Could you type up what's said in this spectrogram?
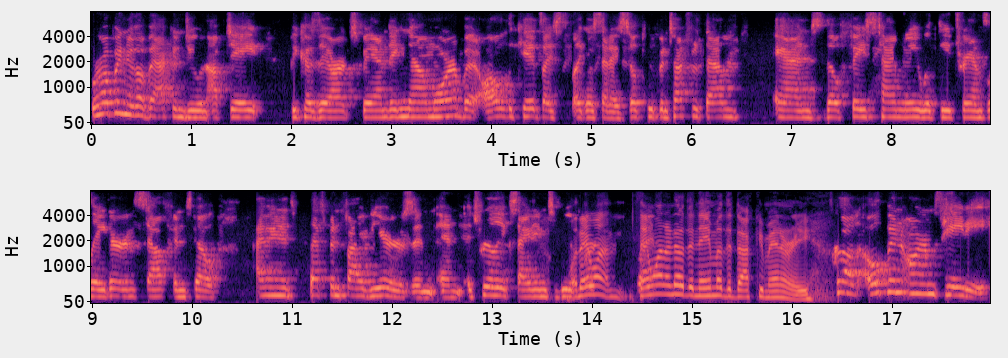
we're hoping to go back and do an update because they are expanding now more but all the kids i like i said i still keep in touch with them and they'll facetime me with the translator and stuff and so I mean, it's that's been five years, and and it's really exciting to be. Well, they want they want to know the name of the documentary. It's called Open Arms Haiti.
